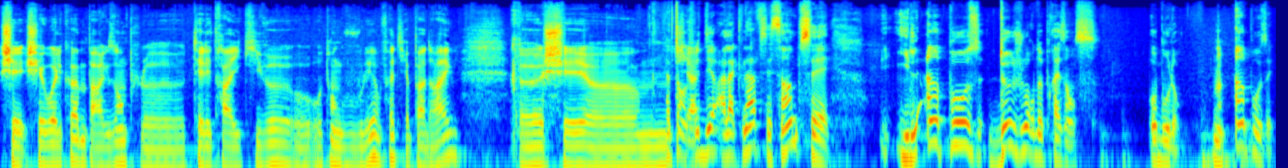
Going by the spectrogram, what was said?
chez, chez Welcome par exemple, euh, télétravail qui veut au- autant que vous voulez, en fait, il n'y a pas de règle. Chez, Attends, je vais te dire, à la CNAF, c'est simple, c'est il impose deux jours de présence au boulot. Imposé.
